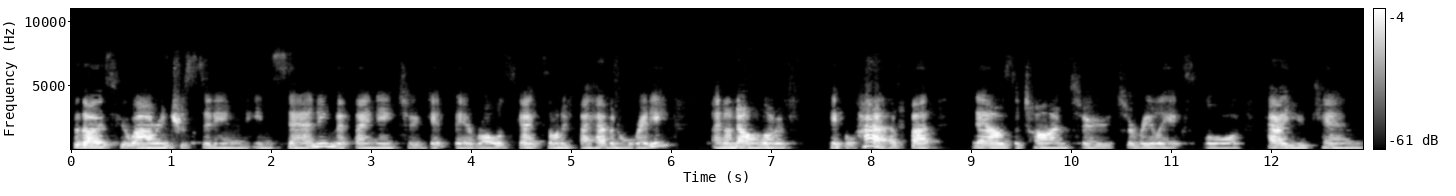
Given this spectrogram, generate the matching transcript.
for those who are interested in, in standing, that they need to get their roller skates on if they haven't already. And I know a lot of people have, but now is the time to, to really explore how you can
